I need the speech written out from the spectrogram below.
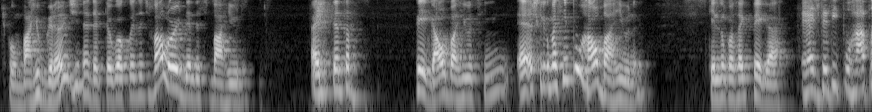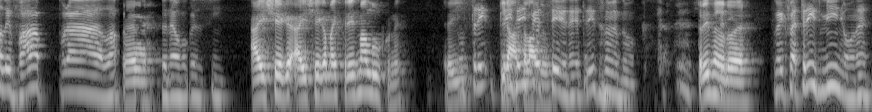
Tipo, um barril grande, né? Deve ter alguma coisa de valor dentro desse barril. Né? Aí ele tenta pegar o barril assim. É, acho que ele começa a empurrar o barril, né? Que ele não consegue pegar. É, ele tenta empurrar pra levar pra lá, É. né? Alguma coisa assim. Aí chega, aí chega mais três malucos, né? Três. Três, três NPC, né? Três random. Três anos, é. Como é que faz? Três Minion, né?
